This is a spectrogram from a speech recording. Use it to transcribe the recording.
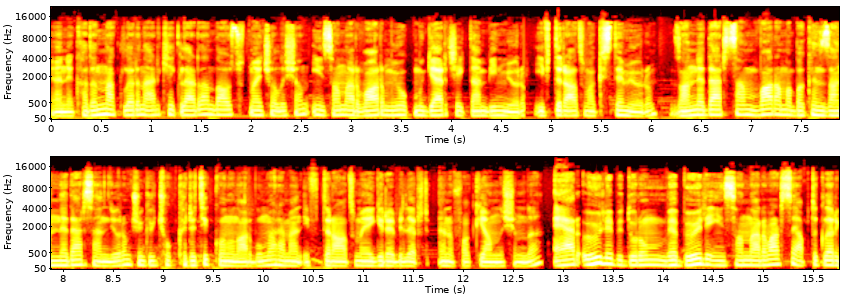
yani kadının haklarını erkeklerden daha üst tutmaya çalışan insanlar var mı yok mu gerçekten bilmiyorum. İftira atmak istemiyorum. Zannedersem var ama bakın zannedersen diyorum çünkü çok kritik konular bunlar hemen iftira atmaya girebilir en ufak yanlışımda. Eğer öyle bir durum ve böyle insanlar varsa yaptıkları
